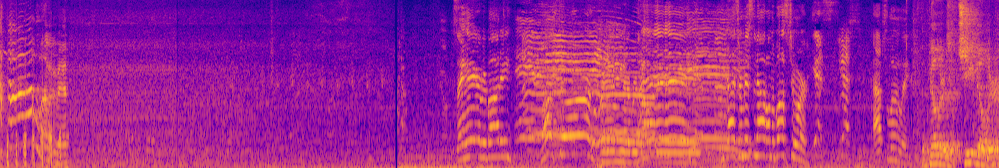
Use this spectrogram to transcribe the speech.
I love it, man. Say hey, everybody! Hey! Bus tour! Hey, everybody. Hey! You guys are missing out on the bus tour. Yes. Yes. Absolutely. The builder is a cheap builder.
